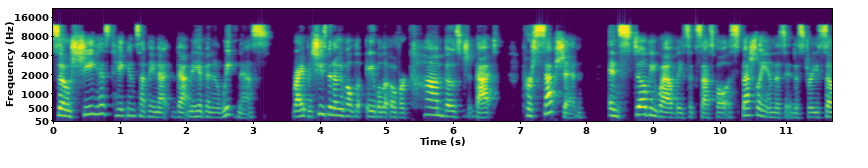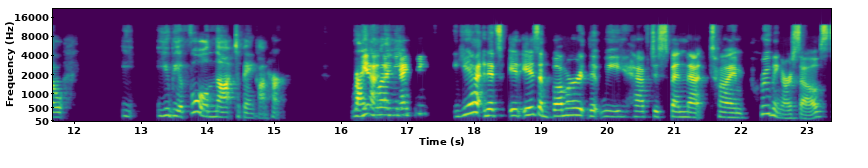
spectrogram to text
So she has taken something that that may have been a weakness right? But she's been able to able to overcome those that perception and still be wildly successful especially in this industry. So y- you be a fool not to bank on her. Right? Yeah you know I, mean? I think yeah and it's it is a bummer that we have to spend that time proving ourselves.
